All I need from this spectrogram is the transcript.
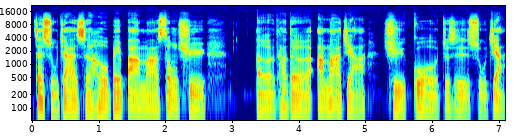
在暑假的时候被爸妈送去呃他的阿妈家去过就是暑假。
